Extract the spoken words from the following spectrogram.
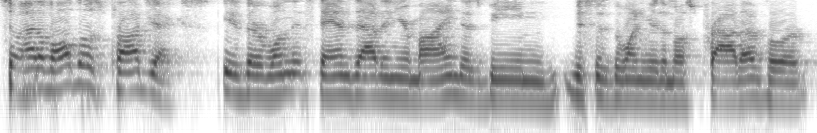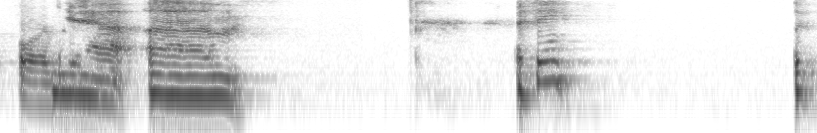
So, out of all those projects, is there one that stands out in your mind as being this is the one you're the most proud of, or or? Yeah, um, I think the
